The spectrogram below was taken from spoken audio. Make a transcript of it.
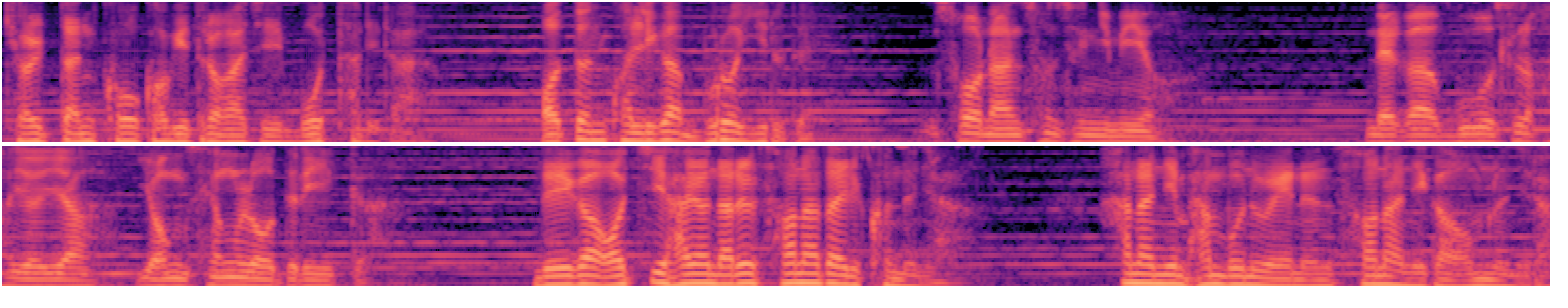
결단코 거기 들어가지 못하리라. 어떤 관리가 물어 이르되 선한 선생님이여 내가 무엇을 하여야 영생을 얻으리이까 네가 어찌하여 나를 선하다 일컫느냐? 하나님 한 분 외에는 선한 이가 없느니라.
